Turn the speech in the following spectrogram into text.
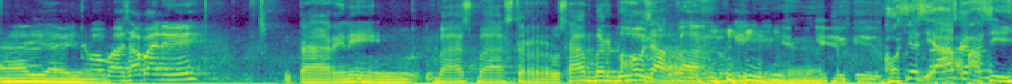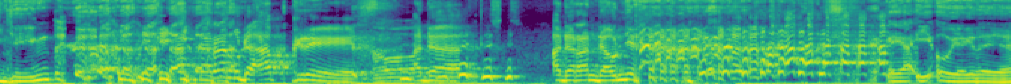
Ayo, ayo. Mau bahas apa nih? ntar ini bahas-bahas terus sabar dulu. Oh, sabar. Iya. Hostnya siapa sih, Jing? Sekarang udah upgrade. Ada ada rundownnya. Kayak IO ya kita ya.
